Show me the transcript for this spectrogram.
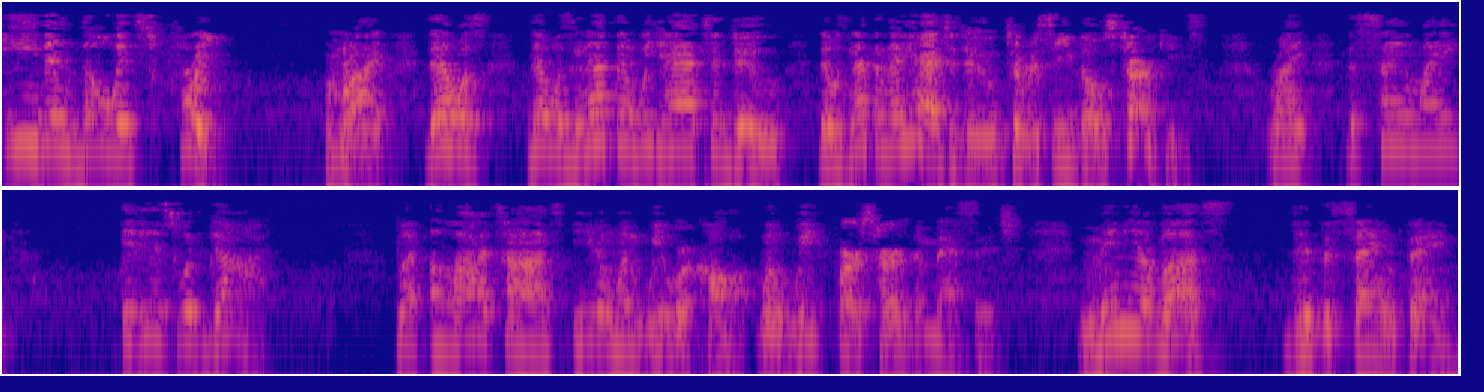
Even though it's free, right? There was, there was nothing we had to do. There was nothing they had to do to receive those turkeys, right? The same way it is with God. But a lot of times, even when we were called, when we first heard the message, many of us did the same thing.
